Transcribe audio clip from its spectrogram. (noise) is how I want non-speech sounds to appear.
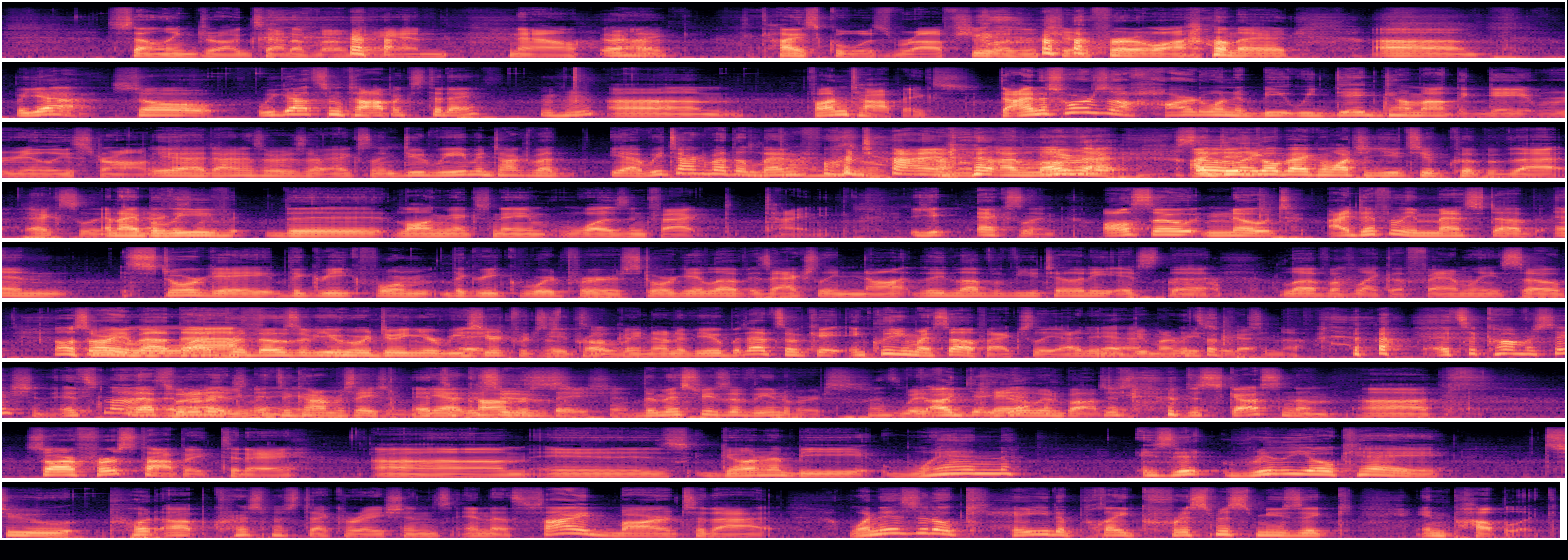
selling drugs out of a (laughs) van now. Uh-huh. Like high school was rough. She wasn't sure for a (laughs) while there. Um, but yeah, so we got some topics today. Mhm. Um, fun topics. Dinosaurs are a hard one to beat. We did come out the gate really strong. Yeah, dinosaurs are excellent, dude. We even talked about yeah, we talked about the Land Before Time. (laughs) I love that. remember- I did like- go back and watch a YouTube clip of that, Excellent, and I excellent. believe the long neck's name was in fact Tiny. Excellent. Also, note I definitely messed up, and storge, the Greek form, the Greek word for storge love, is actually not the love of utility. It's the love of like a family. So Oh, so sorry about that for those of you who are doing your research, which is it's probably okay. none of you, but that's okay, including myself. Actually, I didn't Yeah, do my research okay. enough. (laughs) It's a conversation. It's not. That's what it is. argument. It's a Yeah. conversation. It's yeah, a this conversation. is the mysteries of the universe That's- with uh, y- Caleb yeah, and Bobby. Just discussing them. Uh, so our first topic today um, is gonna be when is it really okay to put up Christmas decorations? And a sidebar to that, when is it okay to play Christmas music in public?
